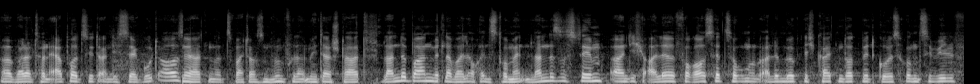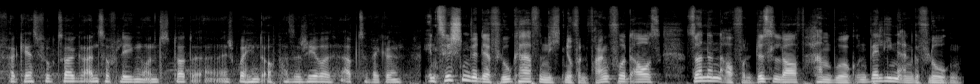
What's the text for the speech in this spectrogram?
Balaton Airport sieht eigentlich sehr gut aus. Er hat eine 2500 Meter Start-Landebahn, mittlerweile auch Instrumentenlandesystem. Eigentlich alle Voraussetzungen und alle Möglichkeiten, dort mit größeren Zivilverkehrsflugzeugen anzufliegen und dort äh, entsprechend auch Passagiere abzuwickeln. Inzwischen wird der Flughafen nicht nur von Frankfurt aus, sondern auch von Düsseldorf, Hamburg und Berlin angeflogen.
